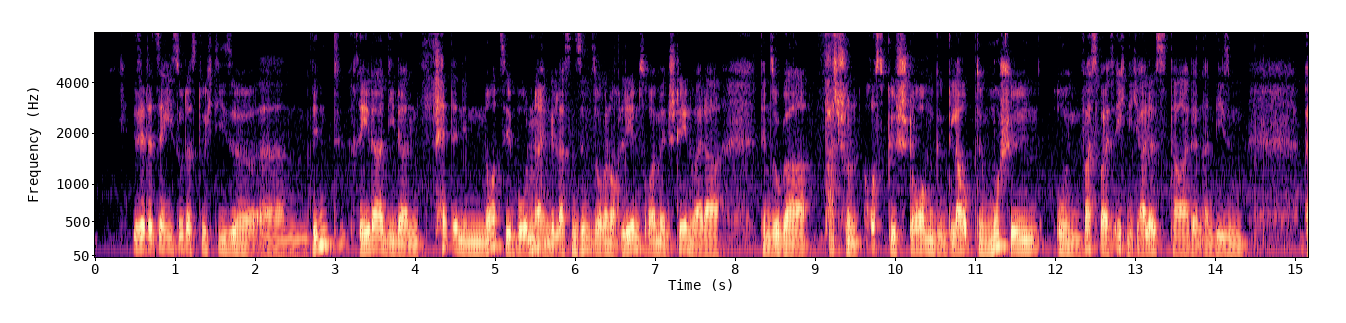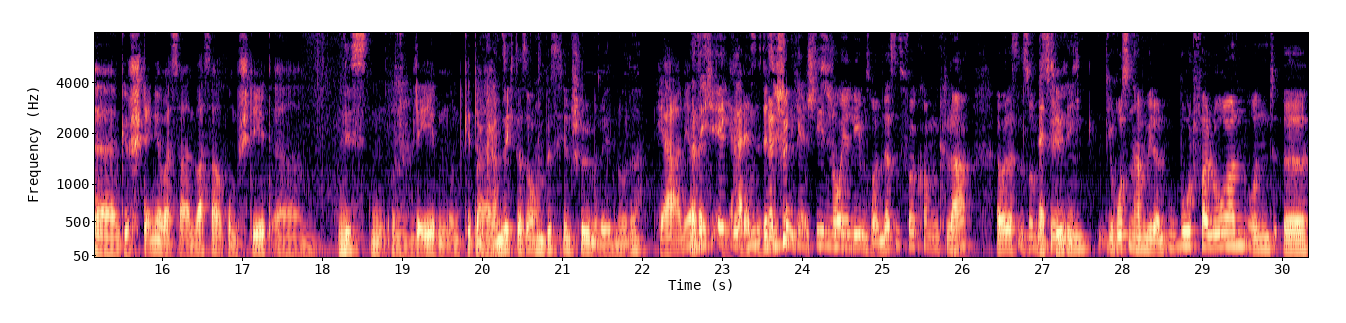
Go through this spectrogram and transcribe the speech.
ist ja tatsächlich so, dass durch diese ähm, Windräder, die dann fett in den Nordseeboden eingelassen sind, sogar noch Lebensräume entstehen, weil da denn sogar fast schon ausgestorben geglaubte Muscheln und was weiß ich nicht alles da denn an diesem äh, Gestänge, was da im Wasser rumsteht, ähm, nisten und leben und Man gedeihen. kann sich das auch ein bisschen schönreden, oder? ja, nee, Also ich, das, ja, das, das ist natürlich schon, entstehen neue Lebensräume, das ist vollkommen klar. Aber das ist so ein bisschen. Natürlich. Die Russen haben wieder ein U-Boot verloren und äh,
